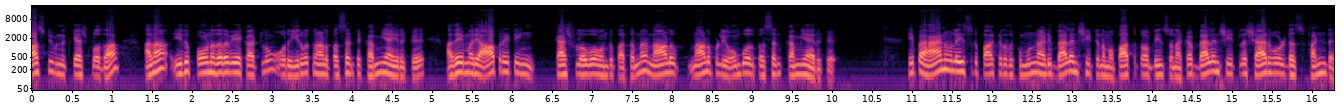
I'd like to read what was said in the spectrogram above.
பாசிட்டிவ் நெட் கேஷ் ஃப்ளோ தான். ஆனால் இது போன தடவையை காட்டிலும் ஒரு இருபத்தி நாலு பர்சன்ட் கம்மியாக இருக்குது அதே மாதிரி ஆப்ரேட்டிங் கேஷ் ஃப்ளோவும் வந்து பார்த்தோம்னா நாலு நாலு புள்ளி ஒம்பது பர்சன்ட் கம்மியாக இருக்குது இப்போ ஆனுவலைஸ்டு பார்க்கறதுக்கு முன்னாடி பேலன்ஸ் ஷீட்டை நம்ம பார்த்துட்டோம் அப்படின்னு சொன்னாக்கா பேலன்ஸ் ஷீட்டில் ஷேர் ஹோல்டர்ஸ் ஃபண்டு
